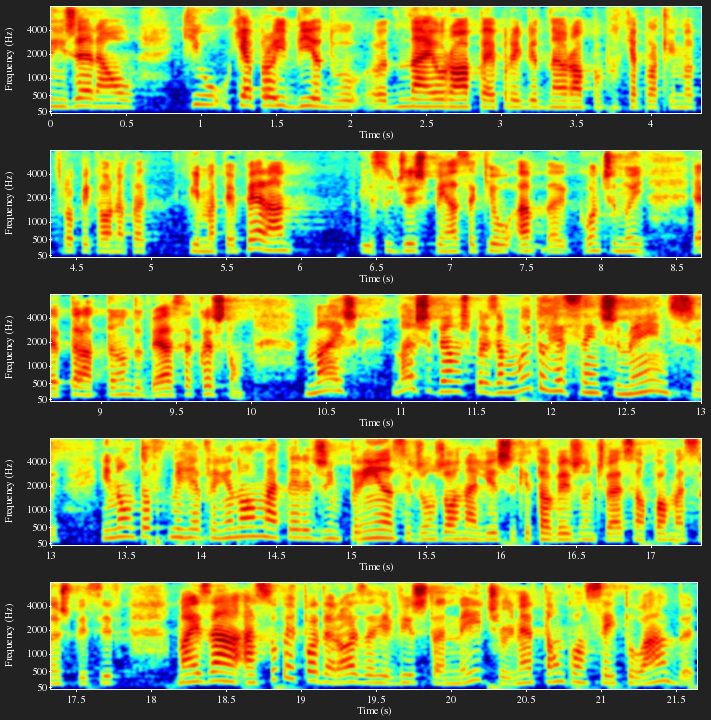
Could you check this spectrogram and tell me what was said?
em geral, que o, que é proibido proibido na Europa, é proibido na Europa porque é para clima tropical, não é para clima temperado. Isso dispensa que eu continue é, tratando dessa questão. Mas nós tivemos, por exemplo, muito recentemente, e não estou me referindo a uma matéria de imprensa, de um jornalista que talvez não tivesse uma formação específica, mas a, a superpoderosa revista Nature, né, tão conceituada,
